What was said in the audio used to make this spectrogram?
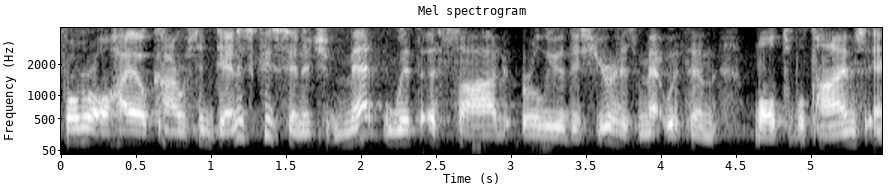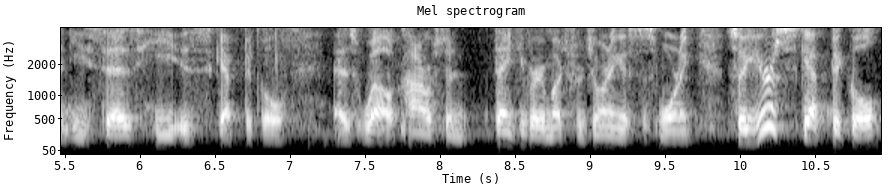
Former Ohio Congressman Dennis Kucinich met with Assad earlier this year, has met with him multiple times, and he says he is skeptical as well. Congressman, thank you very much for joining us this morning. So you're skeptical.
